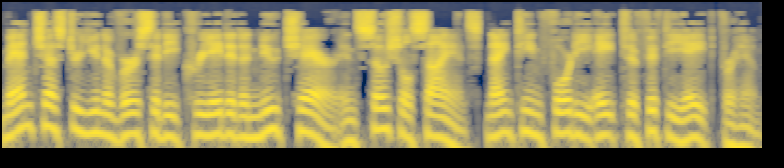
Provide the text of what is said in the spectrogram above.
Manchester University created a new chair in social science 1948 for him.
